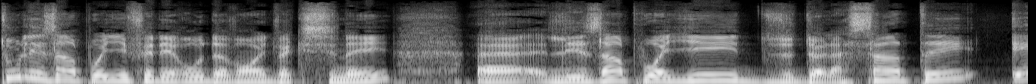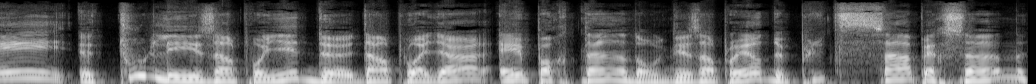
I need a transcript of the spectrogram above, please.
tous les employés fédéraux devront être vaccinés, les employés de la santé et tous les employés d'employeurs importants, donc des employeurs de plus de 100 personnes,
